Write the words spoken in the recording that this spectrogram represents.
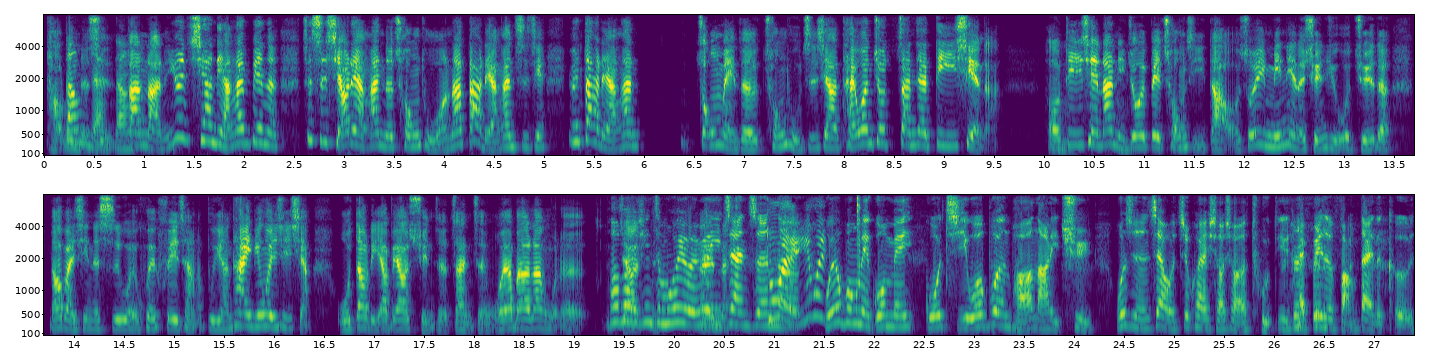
讨论的事。当然，因为现在两岸变成这是小两岸的冲突哦，那大两岸之间，因为大两岸中美的冲突之下，台湾就站在第一线啊。哦，第一线，那你就会被冲击到，所以明年的选举，我觉得老百姓的思维会非常的不一样，他一定会去想，我到底要不要选择战争，我要不要让我的老百姓怎么会有人愿意战争呢？对，因为我又不美国没国籍，我又不能跑到哪里去，我只能在我这块小小的土地，还背着房贷的壳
